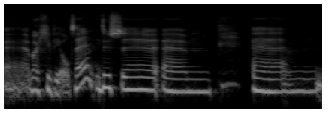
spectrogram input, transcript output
uh, wat je wilt. Hè? Dus um, um,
